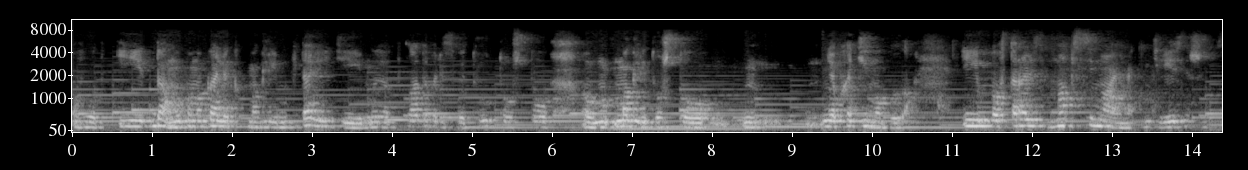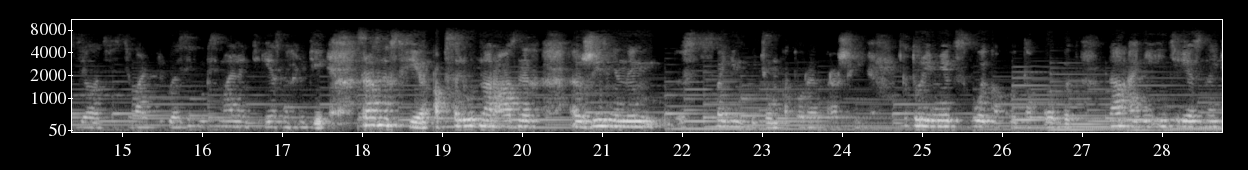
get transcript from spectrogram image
Вот. И да, мы помогали как могли, мы кидали идеи, мы вкладывали свой труд, то, что могли, то, что необходимо было и постарались максимально интереснейшим сделать фестиваль, пригласить максимально интересных людей с разных сфер, абсолютно разных э, жизненным своим путем, которые прошли, которые имеют свой какой-то опыт. Да, они интересны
